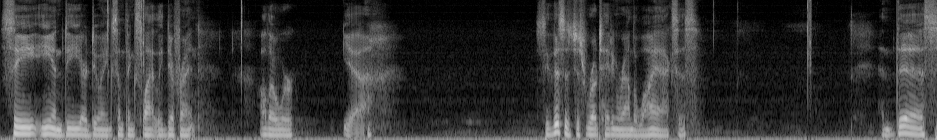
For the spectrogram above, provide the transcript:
C, E, and D are doing something slightly different. Although we're, yeah. See, this is just rotating around the y-axis. And this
